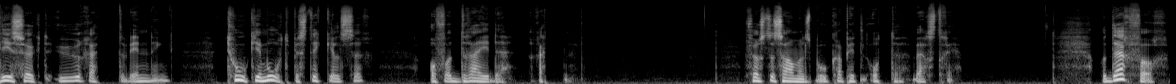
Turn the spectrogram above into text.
De søkte urettvinning, tok imot bestikkelser og fordreide retten. Første Samuels bok, kapittel åtte, vers tre. Og derfor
